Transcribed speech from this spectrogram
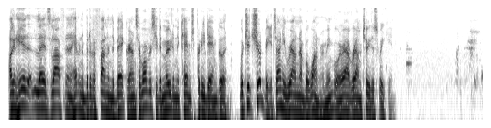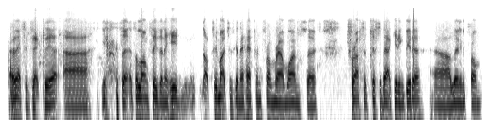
I can hear the lads laughing and having a bit of a fun in the background. So obviously the mood in the camp's pretty damn good, which it should be. It's only round number one, remember? We're out round two this weekend. Uh, that's exactly it. Uh, yeah, it's a, it's a long season ahead. Not too much is going to happen from round one. So for us, it's just about getting better, uh, learning from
